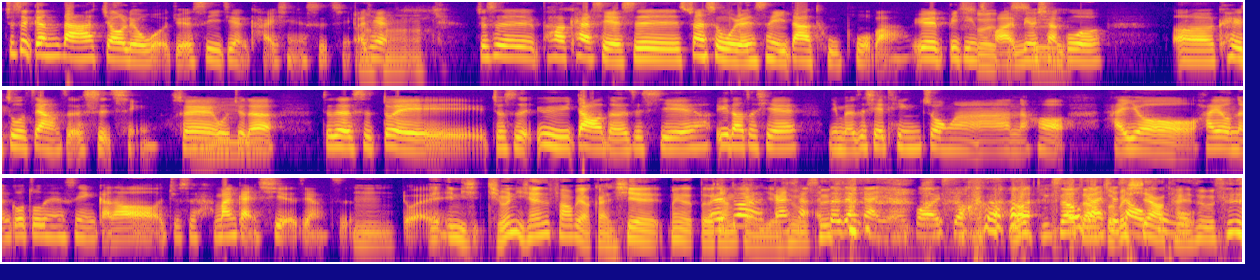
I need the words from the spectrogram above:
就是跟大家交流，我觉得是一件很开心的事情，而且。就是 Podcast 也是算是我人生一大突破吧，因为毕竟从来没有想过，呃，可以做这样子的事情，所以我觉得真的是对，就是遇到的这些遇到这些你们这些听众啊，然后。还有还有能够做这件事情，感到就是还蛮感谢的这样子。嗯，对。哎，你请问你现在是发表感谢那个得奖感言是不是？得奖感言，不好意思哦。然后你知道怎样准备下台 是不是？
